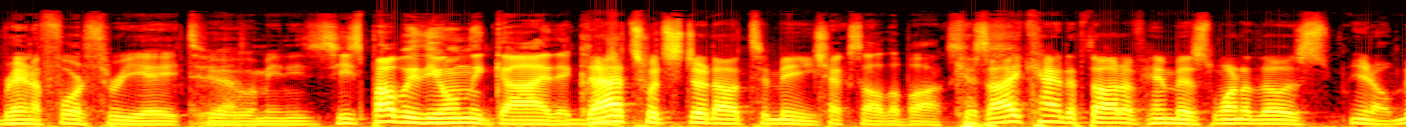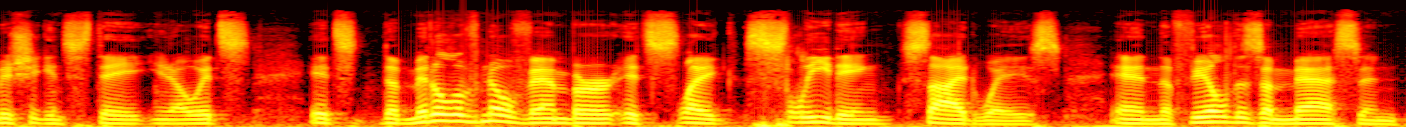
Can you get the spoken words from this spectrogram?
ran a four three eight too. Yeah. I mean, he's he's probably the only guy that that's what stood out to me. Checks all the boxes because I kind of thought of him as one of those, you know, Michigan State. You know, it's it's the middle of November. It's like sleeting sideways, and the field is a mess. And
